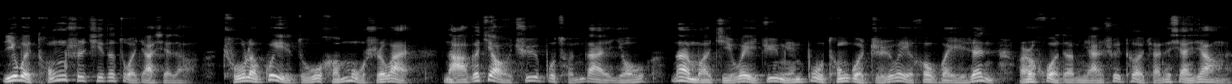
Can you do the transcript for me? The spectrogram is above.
一位同时期的作家写道：“除了贵族和牧师外，哪个教区不存在有那么几位居民不通过职位和委任而获得免税特权的现象呢？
